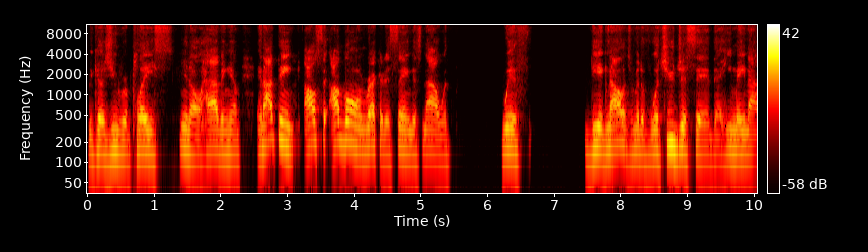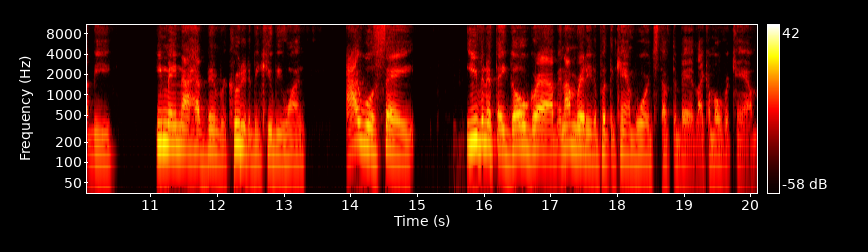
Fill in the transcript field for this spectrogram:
because you replace, you know, having him. And I think I'll say I'll go on record as saying this now with with the acknowledgement of what you just said that he may not be he may not have been recruited to be QB1. I will say even if they go grab, and I'm ready to put the Cam Ward stuff to bed, like I'm over Cam,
